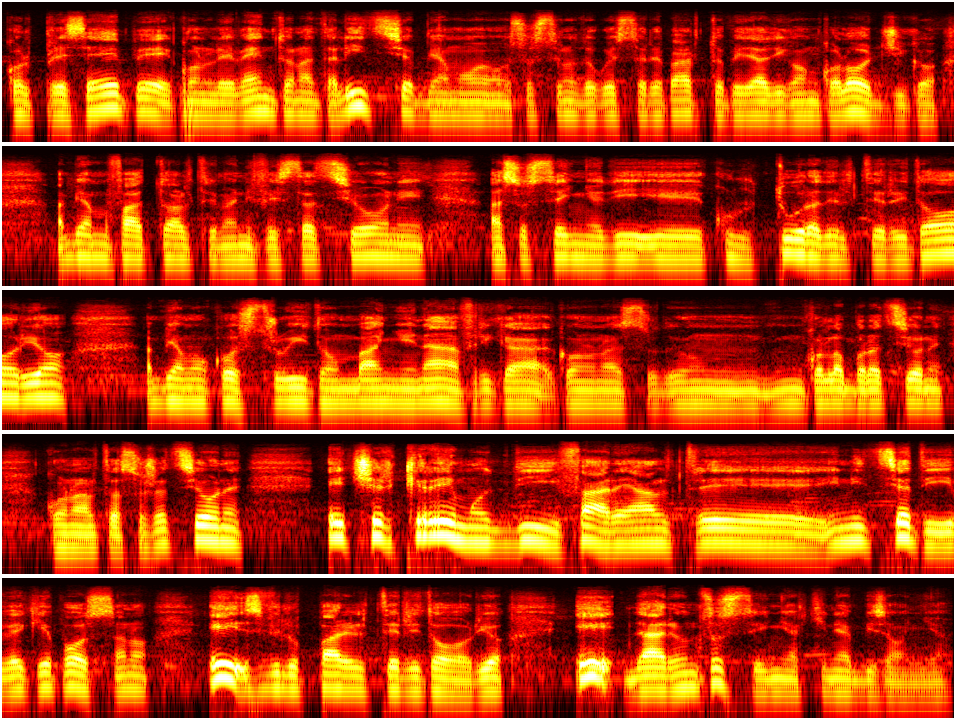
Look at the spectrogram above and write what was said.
Col presepe, con l'evento natalizio abbiamo sostenuto questo reparto pediatrico oncologico, abbiamo fatto altre manifestazioni a sostegno di eh, cultura del territorio, abbiamo costruito un bagno in Africa una, in collaborazione con un'altra associazione e cercheremo di fare altre iniziative che possano e sviluppare il territorio e dare un sostegno a chi ne ha bisogno.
